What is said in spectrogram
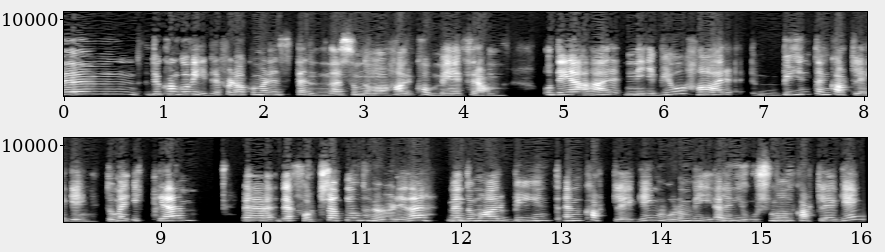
Um, du kan gå videre, for da kommer den spennende som nå har kommet fram. Og det er Nibio har begynt en kartlegging. De er ikke uh, det er fortsatt noen høl i det, men de har begynt en kartlegging, de, eller en jordsmonn-kartlegging,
